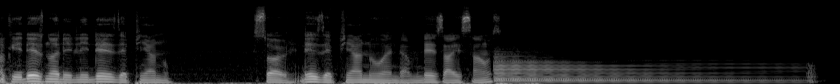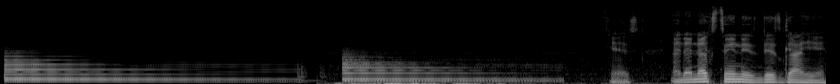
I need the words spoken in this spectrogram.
Okay this is not the lead this is the piano. Sorry this is the piano and um this is how it sounds and the next thing is this guy here.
